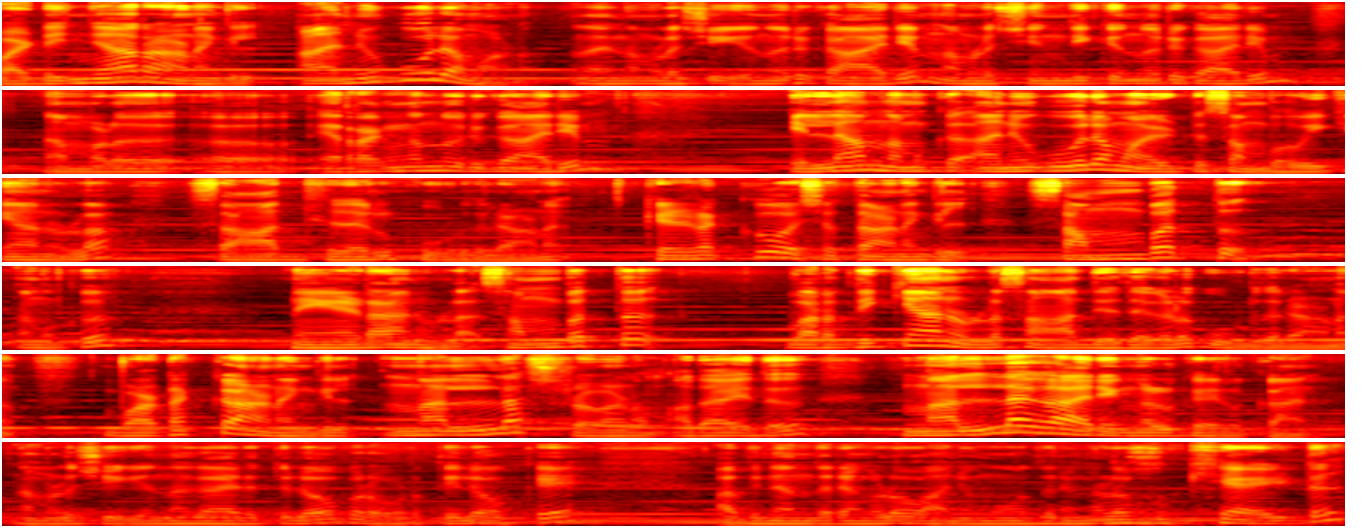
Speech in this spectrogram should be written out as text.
പടിഞ്ഞാറാണെങ്കിൽ അനുകൂലമാണ്. അതായത് നമ്മൾ ചെയ്യുന്നൊരു കാര്യം നമ്മൾ ചിന്തിക്കുന്നൊരു കാര്യം നമ്മൾ ഇറങ്ങുന്നൊരു കാര്യം എല്ലാം നമുക്ക് അനുകൂലമായിട്ട് സംഭവിക്കാനുള്ള സാധ്യതകൾ കൂടുതലാണ്. കിഴക്ക് വശത്താണെങ്കിൽ സമ്പത്ത് നമുക്ക് നേടാനുള്ള സമ്പത്ത് വർദ്ധിക്കാനുള്ള സാധ്യതകൾ കൂടുതലാണ്. വടക്കാണെങ്കിൽ നല്ല ശ്രവണം അതായത് നല്ല കാര്യങ്ങൾ കേൾക്കാൻ. നമ്മൾ ചെയ്യുന്ന കാര്യത്തിലോ പ്രവൃത്തിയിലോ ഒക്കെ അഭിനന്ദനങ്ങളോ അനുമോദനങ്ങളോ ഒക്കെ ആയിട്ട്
